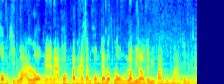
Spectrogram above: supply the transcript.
ผมคิดว่าโลกในอนาคตปัญหาสังคมจะลดลง แล้วมีเราจะมีความสุขมากขึ้นครับ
